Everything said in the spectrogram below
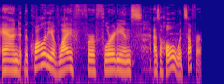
and the quality of life for Floridians as a whole would suffer.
